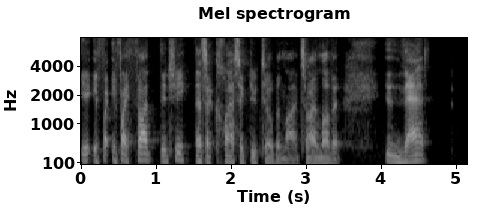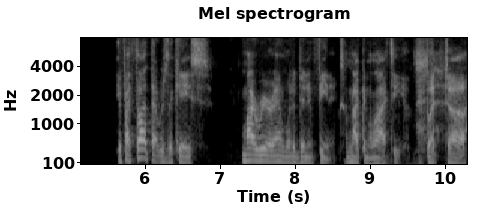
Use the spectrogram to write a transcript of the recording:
if I, if I thought, did she? That's a classic Duke Tobin line, so I love it. That if I thought that was the case, my rear end would have been in Phoenix. I'm not going to lie to you, but uh,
